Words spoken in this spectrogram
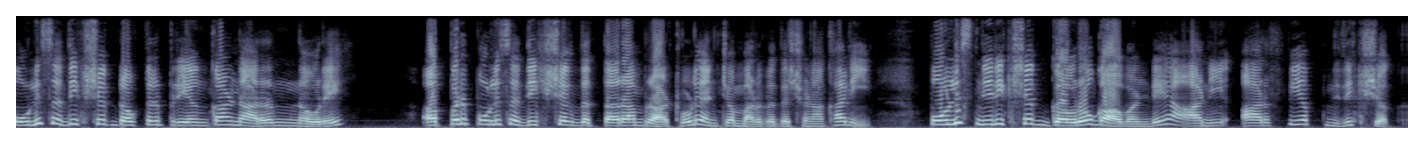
पोलीस अधीक्षक doctor Priyanka Narayan Navare upper police अधीक्षक दत्ताराम राठोड यांच्या मार्गदर्शनाखाली पोलीस निरीक्षक गौरव गावंडे आणि आरपीएफ निरीक्षक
